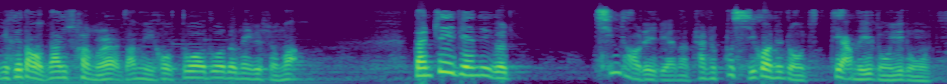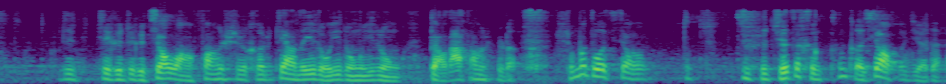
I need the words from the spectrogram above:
你可以到我们家去串门，咱们以后多多的那个什么。但这边这个清朝这边呢，他是不习惯这种这样的一种一种这这个这个交往方式和这样的一种一种一种表达方式的，什么多叫就是觉得很很可笑，我觉得，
